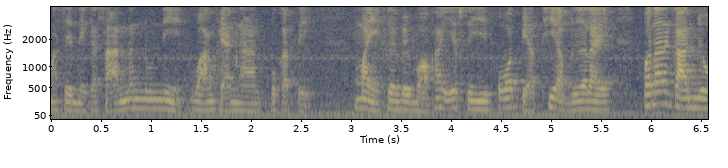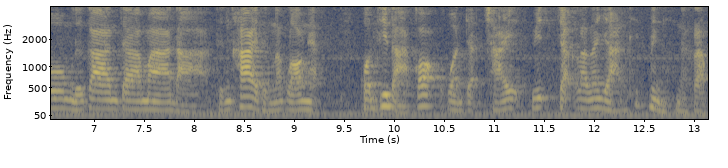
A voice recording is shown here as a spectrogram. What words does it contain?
มาเซ็นเอกสารนั่นนู่นนี่วางแผนงานปกติ ไม่เคยไปบอกให้ FC โพสเปรียบเทียบหรืออะไร เพราะนั้นการโยงหรือการจะมาด่าถึงค่ายถึงนักร้องเนี่ยคนที่ด่าก็ควรจะใช้วิจารณญาณที่หนึ่งนะครับ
